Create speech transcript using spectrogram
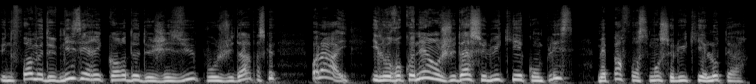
une forme de miséricorde de Jésus pour Judas, parce que voilà, il reconnaît en Judas celui qui est complice, mais pas forcément celui qui est l'auteur.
